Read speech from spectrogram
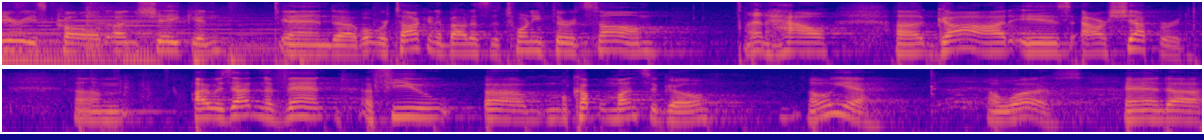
Series called Unshaken, and uh, what we're talking about is the 23rd Psalm and how uh, God is our shepherd. Um, I was at an event a few, um, a couple months ago. Oh, yeah, I was. And uh,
